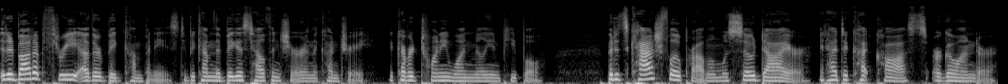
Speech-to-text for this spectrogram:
It had bought up three other big companies to become the biggest health insurer in the country. It covered 21 million people. But its cash flow problem was so dire, it had to cut costs or go under.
